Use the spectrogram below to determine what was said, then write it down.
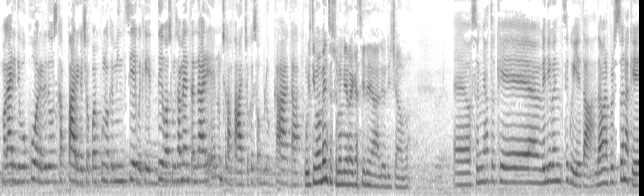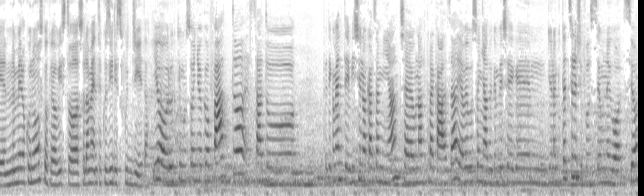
magari devo correre, devo scappare, che c'è qualcuno che mi insegue, che devo assolutamente andare e non ce la faccio, che sono bloccata. Ultimamente sulla mia ragazza ideale, diciamo. Eh, ho sognato che venivo inseguita da una persona che nemmeno conosco, che ho visto solamente così di sfuggita. Io l'ultimo sogno che ho fatto è stato praticamente vicino a casa mia, c'è un'altra casa e avevo sognato che invece che di un'abitazione ci fosse un negozio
